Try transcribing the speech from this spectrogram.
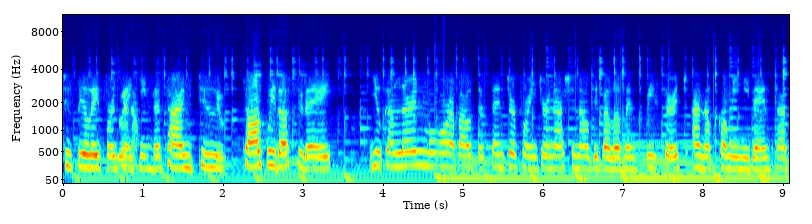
to Philip for taking the time to talk with us today. You can learn more about the Center for International Development Research and upcoming events at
